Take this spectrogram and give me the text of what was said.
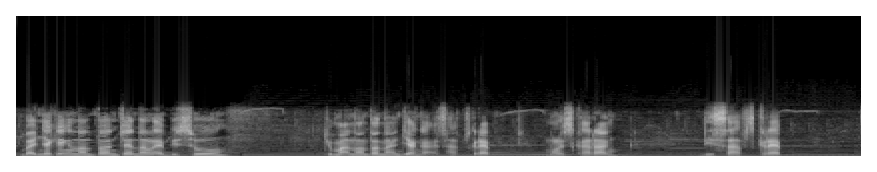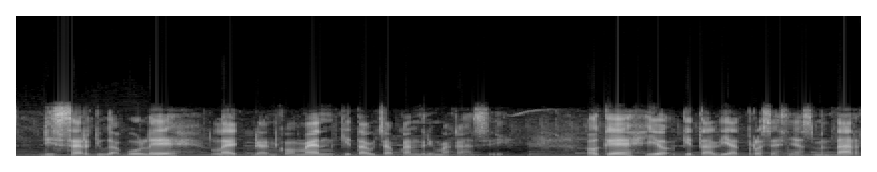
banyak yang nonton channel Ebisu cuma nonton aja nggak subscribe. Mulai sekarang di subscribe, di share juga boleh, like dan komen. Kita ucapkan terima kasih. Oke, yuk kita lihat prosesnya sebentar.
